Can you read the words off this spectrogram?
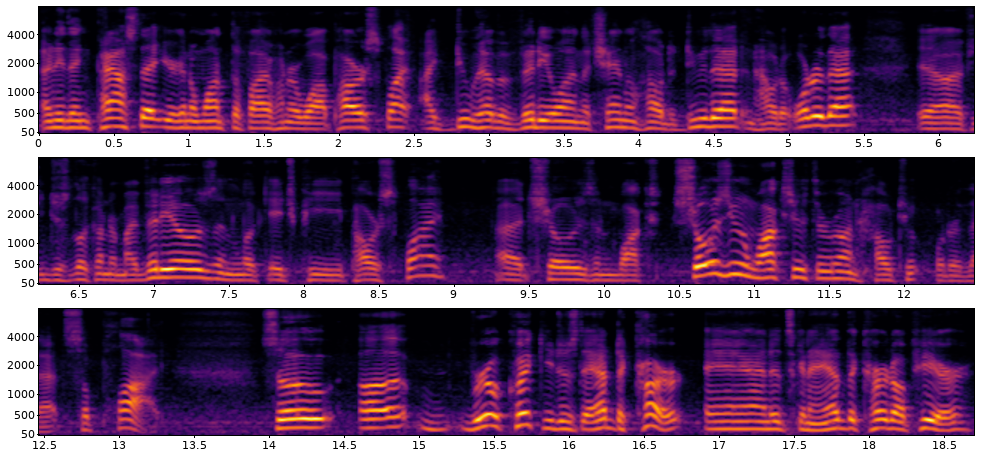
Anything past that, you're going to want the 500 watt power supply. I do have a video on the channel how to do that and how to order that. Uh, if you just look under my videos and look HP power supply, uh, it shows and walks shows you and walks you through on how to order that supply. So uh, real quick, you just add the cart and it's going to add the cart up here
